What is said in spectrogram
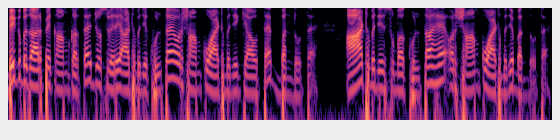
बिग बाज़ार पे काम करता है जो सवेरे आठ बजे खुलता है और शाम को आठ बजे क्या होता है? बंद होता है। आठ बजे सुबह खुलता है और शाम को आठ बजे बंद होता है।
